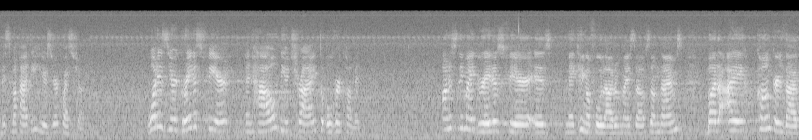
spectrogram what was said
Miss Makati, here's your question. What is your greatest fear and how do you try to overcome it? Honestly, my greatest fear is making a fool out of myself sometimes. But I conquer that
